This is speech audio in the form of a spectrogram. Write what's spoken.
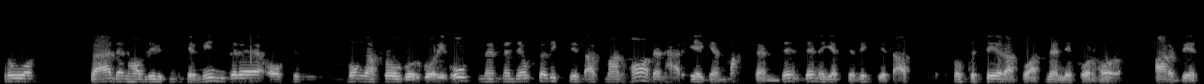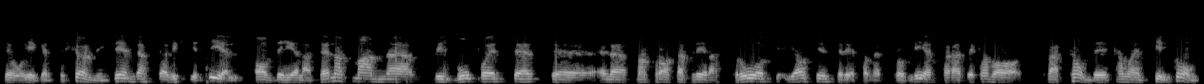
språk. Världen har blivit mycket mindre och många frågor går ihop. Men, men det är också viktigt att man har den här egenmakten. Den, den är jätteviktigt att fokusera på att människor har arbete och egen försörjning. Det är en ganska viktig del av det hela. Sen att man eh, vill bo på ett sätt eh, eller att man pratar flera språk, jag ser inte det som ett problem för att det kan vara tvärtom, det kan vara en tillgång.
